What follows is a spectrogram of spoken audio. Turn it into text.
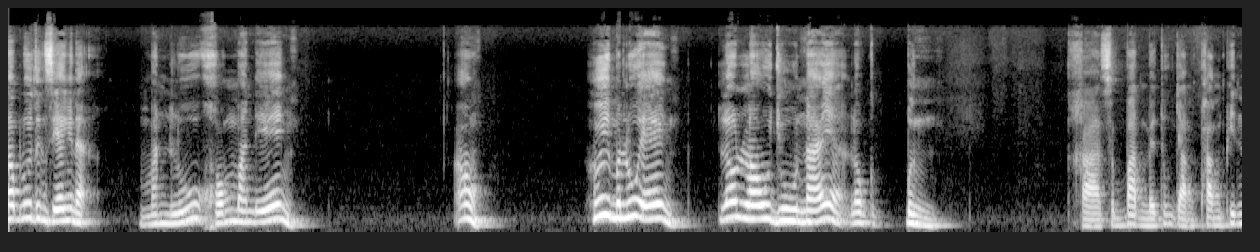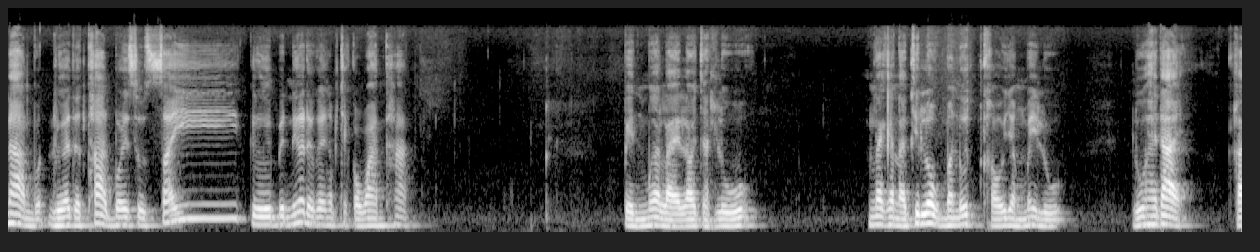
รับรู้ถึงเสียงอยู่เนี่ยมันรู้ของมันเอง เอ้า เฮ้ย มันรู้เอง แล้วเราอยู่ไหนอะ เราก็ปึ้งขาดสะบั้นไปทุกอย่างพังพินาศหมดเหลือแต่ธาตุบริสุทธิ์ใสกลืนเป็นเนื้อเดียวกันกับจักรวาลธาตุ เป็นเมื่อไหร่เราจะรู้ ในขณะที่โลกมนุษย์เขายังไม่รู้ รู้ให้ได้ ใคร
